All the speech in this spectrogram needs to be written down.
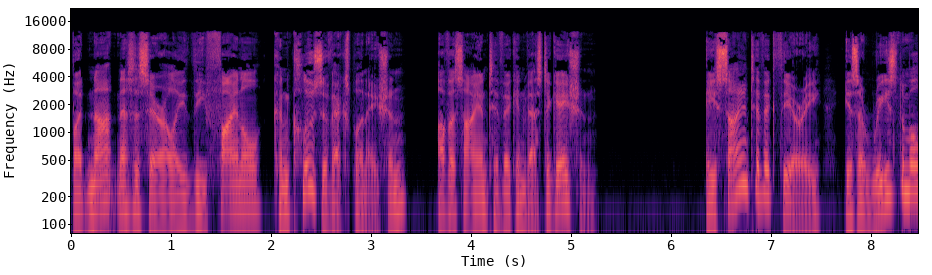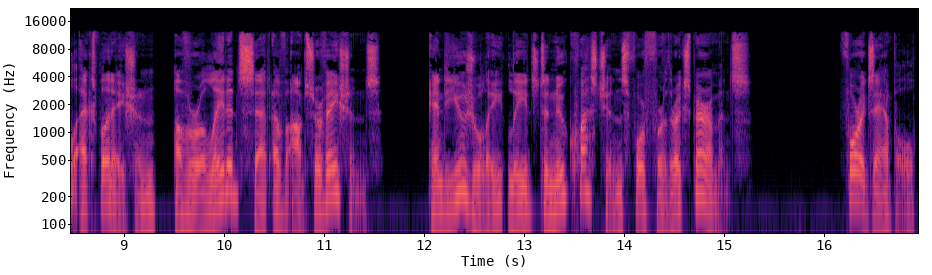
but not necessarily the final, conclusive explanation of a scientific investigation. A scientific theory is a reasonable explanation of a related set of observations and usually leads to new questions for further experiments. For example,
